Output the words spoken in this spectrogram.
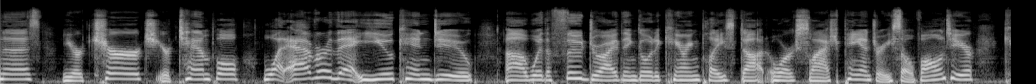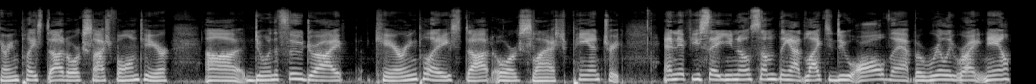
your church, your temple, whatever that you can do uh, with a food drive, then go to caringplace.org slash pantry. So volunteer, caringplace.org slash volunteer, uh, doing the food drive, caringplace.org slash pantry. And if you say, you know, something, I'd like to do all that, but really right now,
